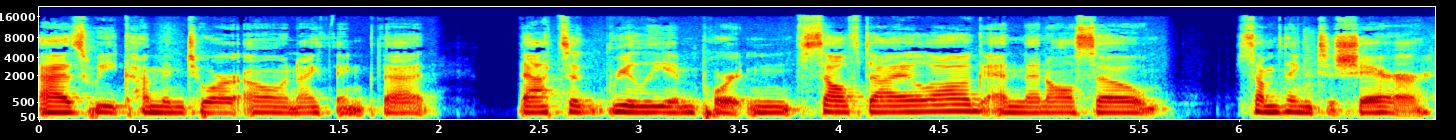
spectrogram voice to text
as we come into our own, I think that that's a really important self dialogue and then also something to share.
